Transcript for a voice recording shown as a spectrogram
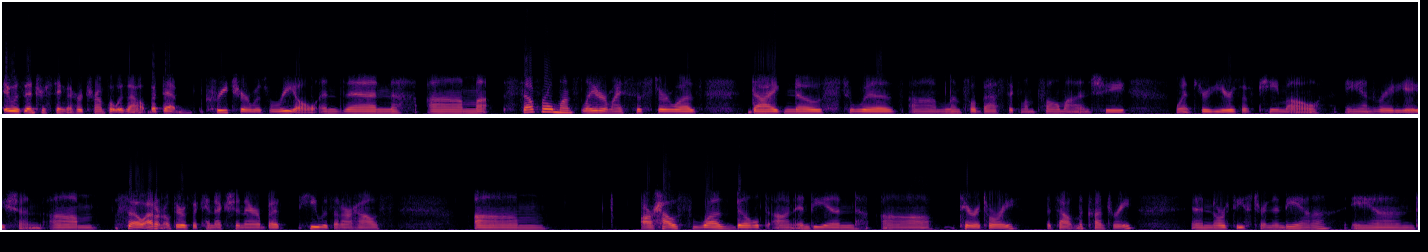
it was interesting that her trumpet was out, but that creature was real. And then um, several months later, my sister was diagnosed with um, lymphoblastic lymphoma, and she went through years of chemo and radiation. Um, so I don't know if there's a connection there, but he was in our house. Um, our house was built on Indian uh, territory. It's out in the country in northeastern Indiana, and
